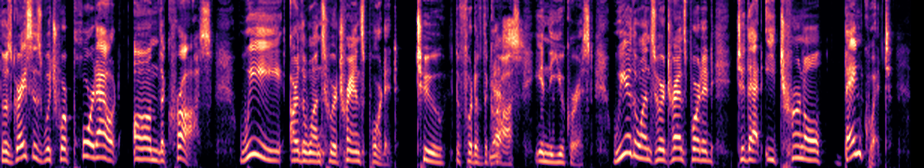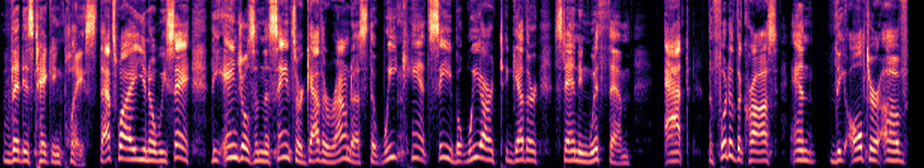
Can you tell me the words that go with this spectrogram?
those graces which were poured out on the cross. We are the ones who are transported to the foot of the cross in the Eucharist. We are the ones who are transported to that eternal banquet that is taking place. That's why, you know, we say the angels and the saints are gathered around us that we can't see, but we are together standing with them at the foot of the cross and the altar of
